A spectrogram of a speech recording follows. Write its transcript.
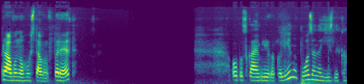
Праву ногу ставимо вперед. Опускаємо ліве коліно поза наїзника.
